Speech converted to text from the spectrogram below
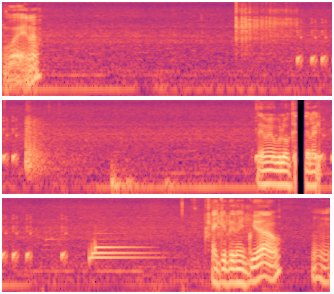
Bueno. Aquí. Hay que tener cuidado. Hmm.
